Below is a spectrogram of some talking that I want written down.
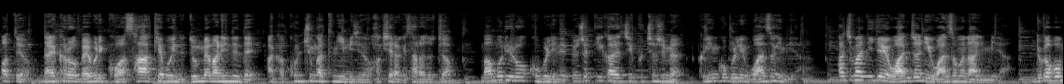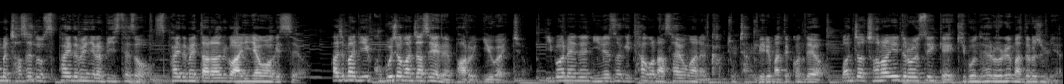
어때요? 날카로운 매브리코와 사악해 보이는 눈매만 있는데 아까 곤충 같은 이미지는 확실하게 사라졌죠? 마무리로 고블린의 뾰족귀까지 붙여주면 그린 고블린 완성입니다. 하지만 이게 완전히 완성은 아닙니다. 누가 보면 자세도 스파이더맨이랑 비슷해서 스파이더맨 따라하는 거 아니냐고 하겠어요. 하지만 이 구부정한 자세에는 바로 이유가 있죠. 이번에는 이 녀석이 타거나 사용하는 각종 장비를 만들 건데요. 먼저 전원이 들어올 수 있게 기본 회로를 만들어줍니다.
